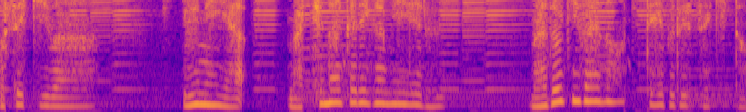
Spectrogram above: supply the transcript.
お席は海や街の明かりが見える窓際のテーブル席と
